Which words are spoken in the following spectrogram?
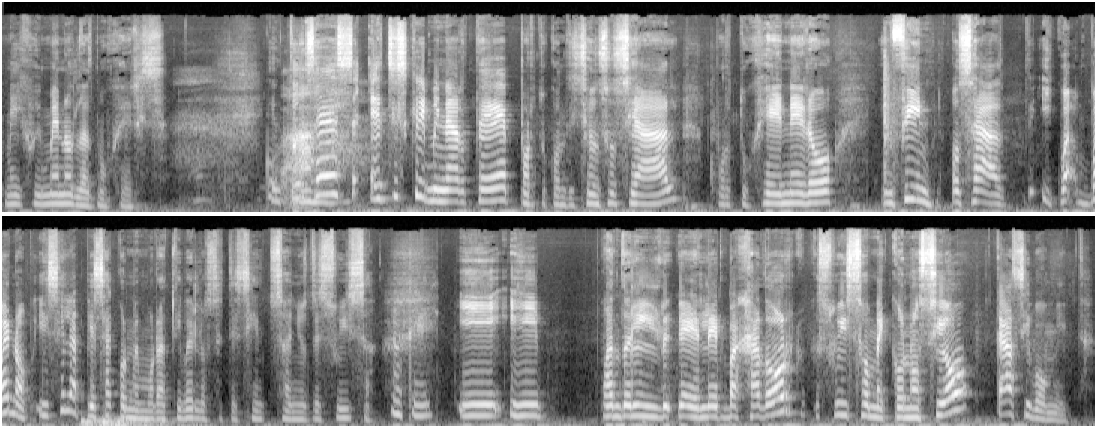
Me dijo, y menos las mujeres. Entonces, es discriminarte por tu condición social, por tu género, en fin, o sea, y, bueno, hice la pieza conmemorativa de los 700 años de Suiza. Y, y cuando el, embajador suizo me conoció, casi vomita.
